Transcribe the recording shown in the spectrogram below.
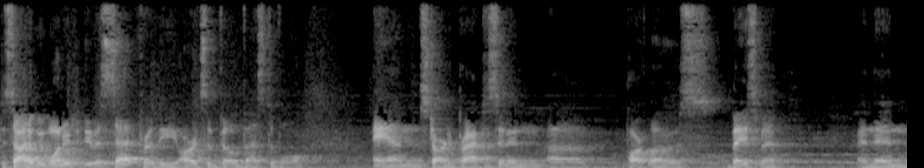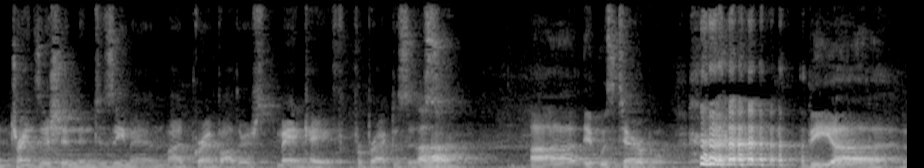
decided we wanted to do a set for the Arts and Film Festival, and started practicing in uh, Partlow's basement. And then transitioned into Z-Man, my grandfather's man cave, for practices. Uh-huh. Uh, it was terrible. the uh,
